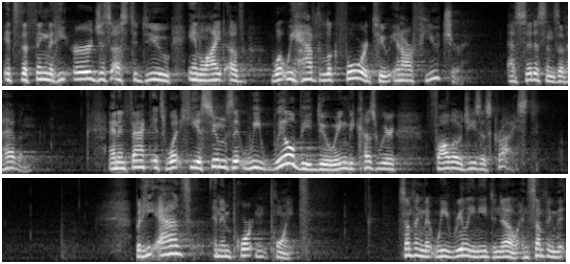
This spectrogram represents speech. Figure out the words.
It's the thing that he urges us to do in light of what we have to look forward to in our future as citizens of heaven. And in fact, it's what he assumes that we will be doing because we follow Jesus Christ. But he adds an important point something that we really need to know, and something that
